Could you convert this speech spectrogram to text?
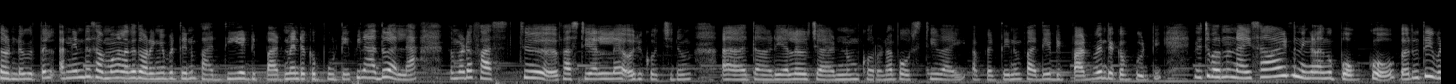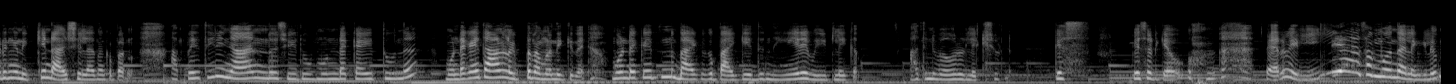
തൊണ്ടകുത്തൽ അങ്ങനത്തെ സംഭവങ്ങളൊക്കെ തുടങ്ങിയപ്പോഴത്തേനും പതിയെ ഡിപ്പാർട്ട്മെന്റൊക്കെ പൂട്ടി. പിന്നെ അതുമല്ല നമ്മുടെ ഫസ്റ്റ് ഫസ്റ്റ് ഇയറിലെ ഒരു കൊച്ചിനും തേർഡ് ഇയറിലെ ഒരു ചേട്ടനും കൊറോണ പോസിറ്റീവായി അപ്പോഴത്തേനും പതിയെ ഡിപ്പാർട്ട്മെന്റൊക്കെ പൂട്ടി. എന്നിട്ട് പറഞ്ഞു നൈസായിട്ട് നിങ്ങളങ്ങ് പൊക്കോ. വെറുതെ ഇവിടെ ഇങ്ങനെ നിൽക്കേണ്ട ആവശ്യമില്ല എന്നൊക്കെ പറഞ്ഞു. അപ്പോഴത്തേനും ഞാൻ എന്തോ ചെയ്തു മുണ്ടക്കയത്തുനിന്ന് മുണ്ടക്കയത്താണല്ലോ ഇപ്പം നമ്മൾ നിൽക്കുന്നത് മുണ്ടക്കയത്ത് നിന്ന് ബാഗൊക്കെ പാക്ക് ചെയ്ത് നേരെ വീട്ടിലേക്ക്. അതിന് വേറൊരു ലക്ഷ്യമുണ്ട്. ഗസ് ഗസ് അടിക്കാവൂ വേറെ വലിയ സംഭവമൊന്നും അല്ലെങ്കിലും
